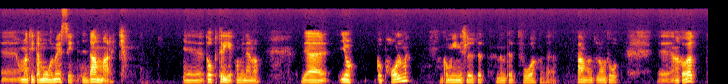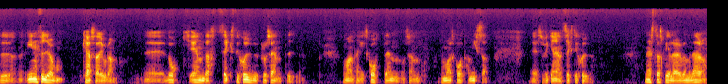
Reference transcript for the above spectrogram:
Eh, om man tittar målmässigt i Danmark. Eh, Topp tre kommer vi nämna. Det är Jakob Holm. Han kom in i slutet, nummer 32. Pamman tog långt hårt. Eh, han sköt eh, in fyra kassar gjorde han. Eh, dock endast 67 procent i om man tänker skotten och sen hur många skott han missat. Eh, så fick han en 67. Nästa spelare, vem är det då?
